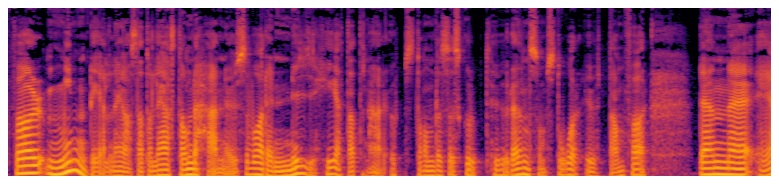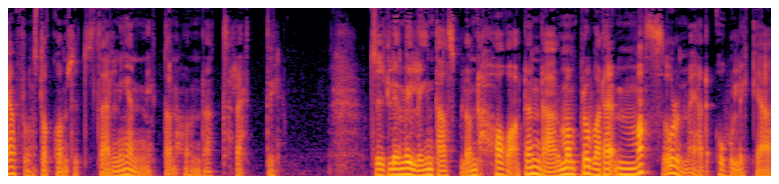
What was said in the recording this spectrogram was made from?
För min del när jag satt och läste om det här nu så var det en nyhet att den här uppståndelseskulpturen som står utanför den eh, är från Stockholmsutställningen 1930. Tydligen ville inte Asplund ha den där och man provade massor med olika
